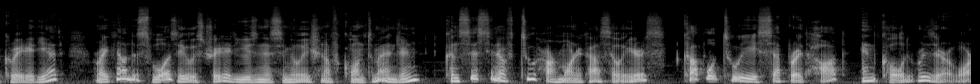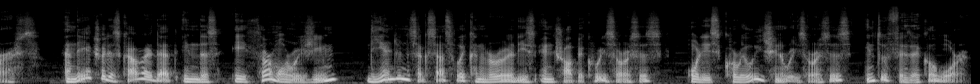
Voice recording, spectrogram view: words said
created yet, right now this was illustrated using a simulation of a quantum engine consisting of two harmonic oscillators coupled to a separate hot and cold reservoirs. And they actually discovered that in this athermal regime, the engine successfully converted these entropic resources or these correlation resources into physical work,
